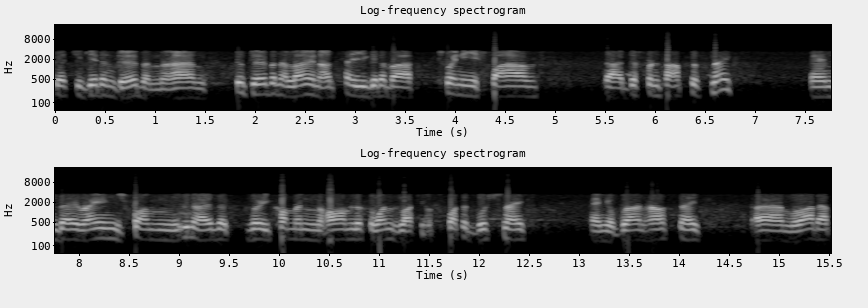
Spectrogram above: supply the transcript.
that you get in Durban. Um, just Durban alone, I'd say you get about 25 uh, different types of snakes and they range from, you know, the very common harmless ones like your spotted bush snake and your brown house snake, um, right up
